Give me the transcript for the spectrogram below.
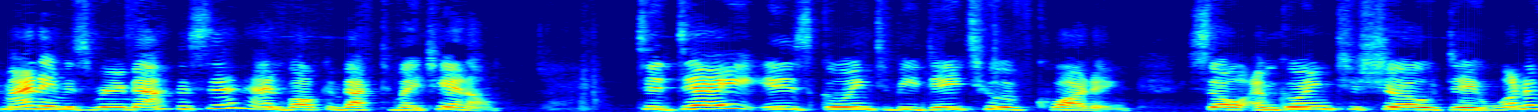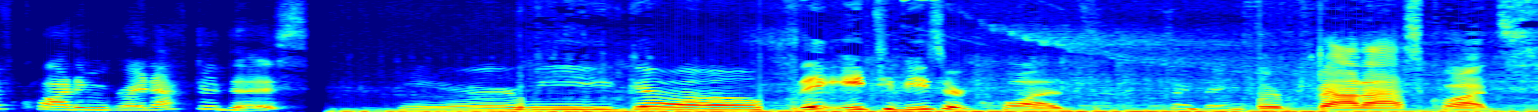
my name is Marie Matheson and welcome back to my channel. Today is going to be day two of quadding. So I'm going to show day one of quadding right after this. Here we go. They ATVs or quads? Same thing. They're badass quads.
